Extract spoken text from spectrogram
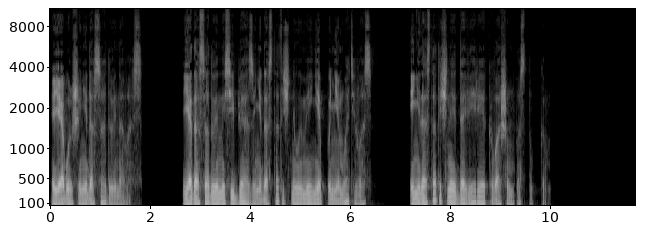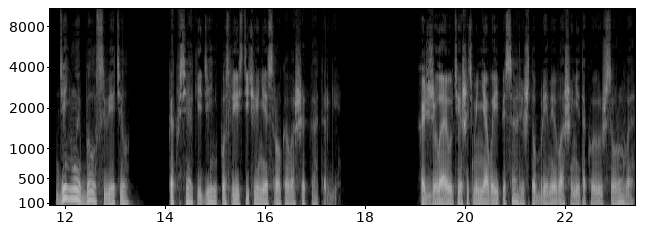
Я больше не досадую на вас. Я досадую на себя за недостаточное умение понимать вас и недостаточное доверие к вашим поступкам. День мой был светел, как всякий день после истечения срока вашей каторги. Хоть желая утешить меня, вы и писали, что бремя ваше не такое уж суровое,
